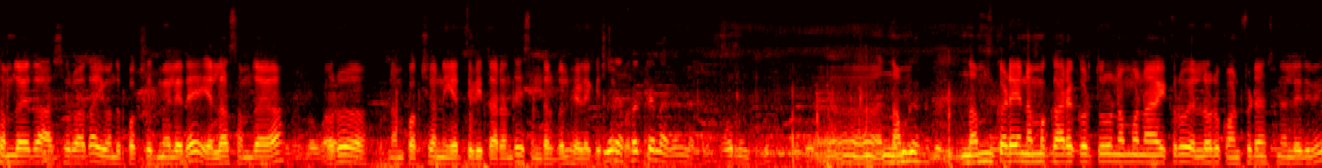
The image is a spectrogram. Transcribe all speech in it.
ಸಮುದಾಯದ ಆಶೀರ್ವಾದ ಈ ಒಂದು ಪಕ್ಷದ ಮೇಲೆ ಇದೆ ಎಲ್ಲ ಸಮುದಾಯ ಅವರು ನಮ್ಮ ಪಕ್ಷನ ಎತ್ತಿಡಿತಾರಂತ ಈ ಸಂದರ್ಭದಲ್ಲಿ ಹೇಳಕ್ಕೆ ಇಷ್ಟಪಡ್ತೀನಿ. ನಮ್ಮ ನಮ್ಮ ಕಡೆ ನಮ್ಮ ಕಾರ್ಯಕರ್ತರು, ನಮ್ಮ ನಾಯಕರು ಎಲ್ಲರೂ ಕಾನ್ಫಿಡೆನ್ಸ್ನಲ್ಲಿದ್ದೀವಿ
